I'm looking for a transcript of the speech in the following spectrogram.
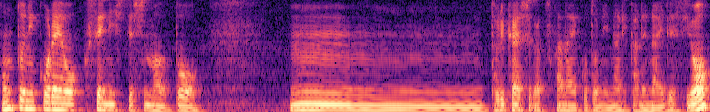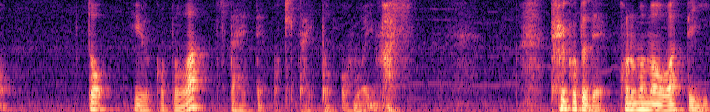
本当にこれを癖にしてしまうとうーん取り返しがつかないことになりかねないですよということは伝えておきたいと思いますということで、このまま終わっていい？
